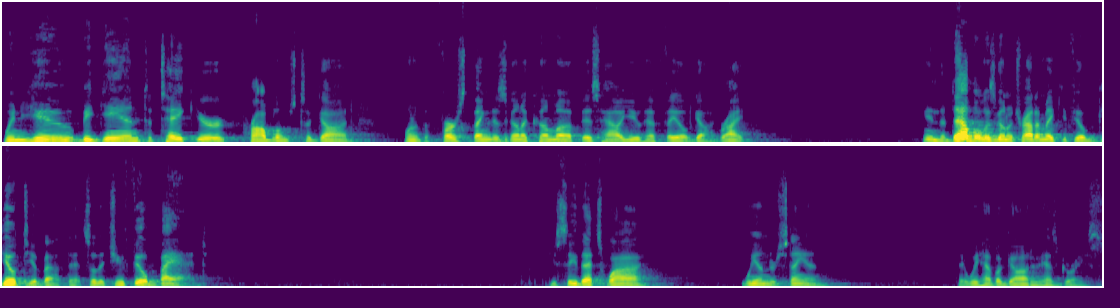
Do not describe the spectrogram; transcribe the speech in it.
When you begin to take your problems to God, one of the first things that's going to come up is how you have failed God, right? And the devil is going to try to make you feel guilty about that so that you feel bad. You see, that's why we understand that we have a God who has grace.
